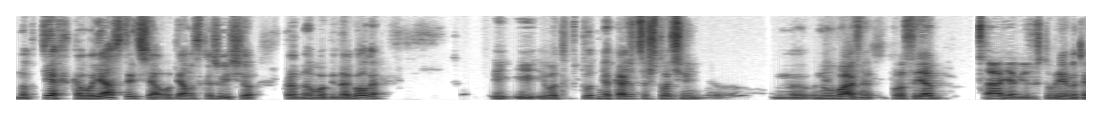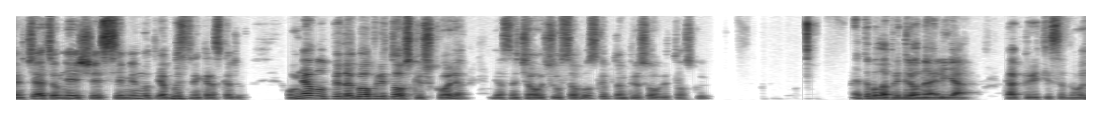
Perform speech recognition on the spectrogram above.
Но тех, кого я встречал, вот я вам скажу еще про одного педагога, и, и, и вот тут мне кажется, что очень ну, важно. Просто я, а, я вижу, что время кончается, у меня еще есть 7 минут, я быстренько расскажу. У меня был педагог в литовской школе, я сначала учился в русской, потом перешел в литовскую. Это была определенная алия как перейти с одного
